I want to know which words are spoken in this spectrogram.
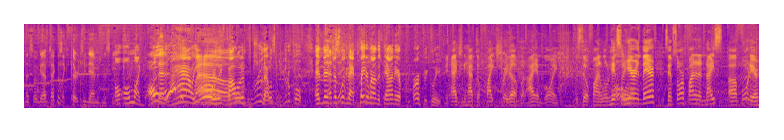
Nice little get up tech. It was like 13 damage in this game. Oh, oh my god. Oh, that it? wow. He Wow. really followed him through. That was beautiful. And then That's just it? look at that. Played around the down air perfectly. You actually have to fight straight up, but I am going to still find a little hits Uh-oh. here and there. Samsora finding a nice uh, forward air.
